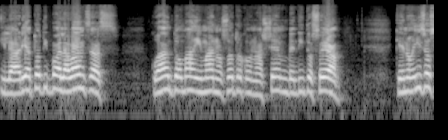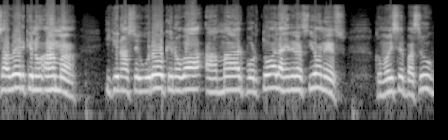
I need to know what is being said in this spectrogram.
y le daría todo tipo de alabanzas. Cuánto más y más nosotros con Hashem, bendito sea, que nos hizo saber que nos ama y que nos aseguró que nos va a amar por todas las generaciones. Como dice el Pasuk,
